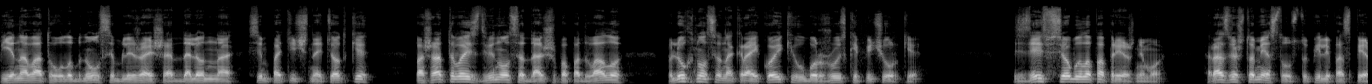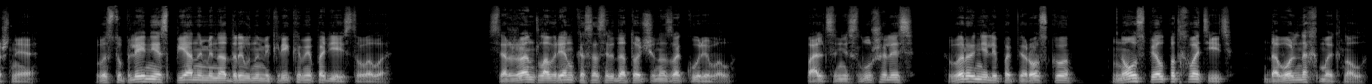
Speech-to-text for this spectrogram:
пьяновато улыбнулся ближайшей отдаленно симпатичной тетке, пошатываясь, двинулся дальше по подвалу, плюхнулся на край койки у буржуйской печурки. Здесь все было по-прежнему, разве что место уступили поспешнее. Выступление с пьяными надрывными криками подействовало. Сержант Лавренко сосредоточенно закуривал. Пальцы не слушались, выронили папироску, но успел подхватить, довольно хмыкнул.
